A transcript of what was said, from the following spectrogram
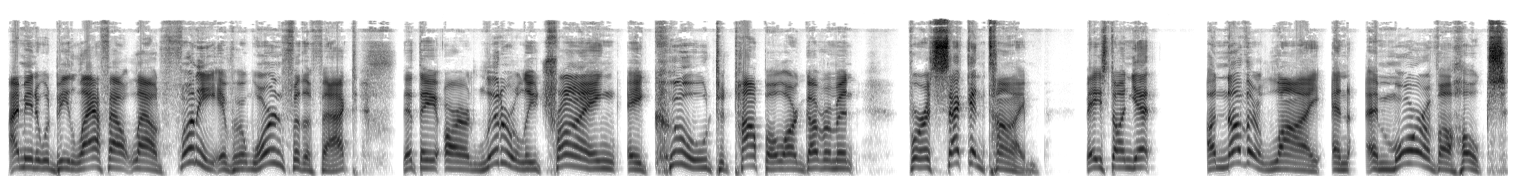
I mean, it would be laugh out loud funny if it weren't for the fact that they are literally trying a coup to topple our government for a second time based on yet another lie and, and more of a hoax.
